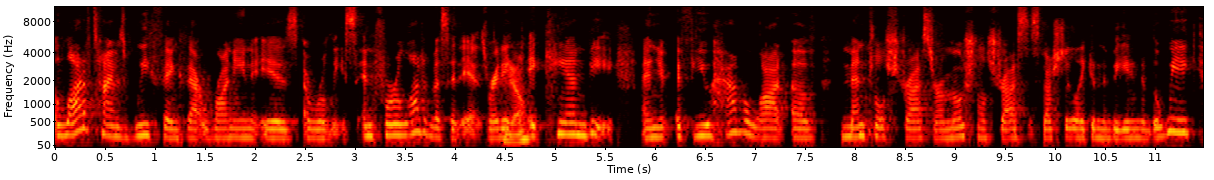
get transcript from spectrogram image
a lot of times we think that running is a release and for a lot of us it is right? It, yeah. it can be. And if you have a lot of mental stress or emotional stress especially like in the beginning of the week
